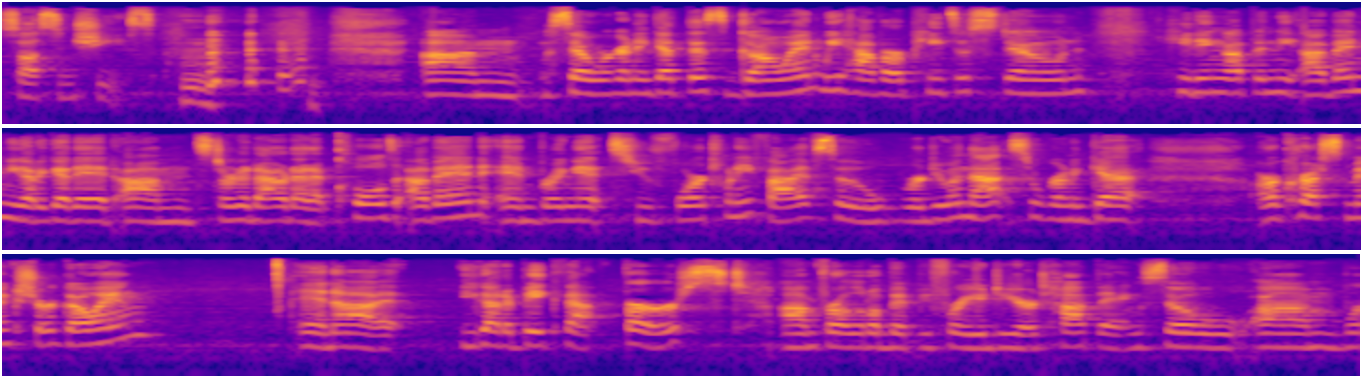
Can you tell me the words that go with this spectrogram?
sauce and cheese. Hmm. um, so we're gonna get this going. We have our pizza stone heating up in the oven. You gotta get it um, started out at a cold oven and bring it to 425. So we're doing that. So we're gonna get our crust mixture going and uh, you got to bake that first um, for a little bit before you do your topping. So um, we're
